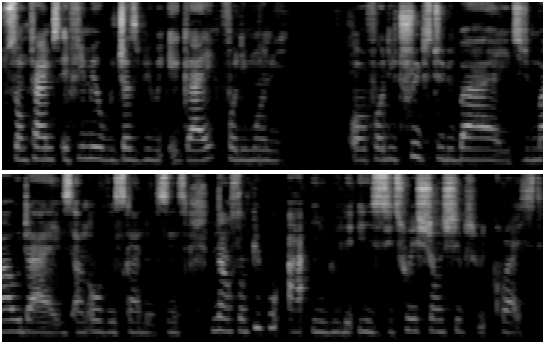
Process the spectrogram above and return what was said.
sometimes a female would just be with a guy for the money or for the trips to Dubai, to the Maldives, and all those kind of things. Now, some people are in really in situationships with Christ.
